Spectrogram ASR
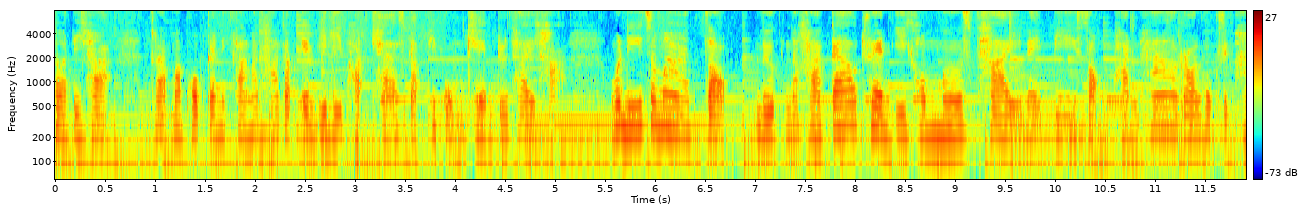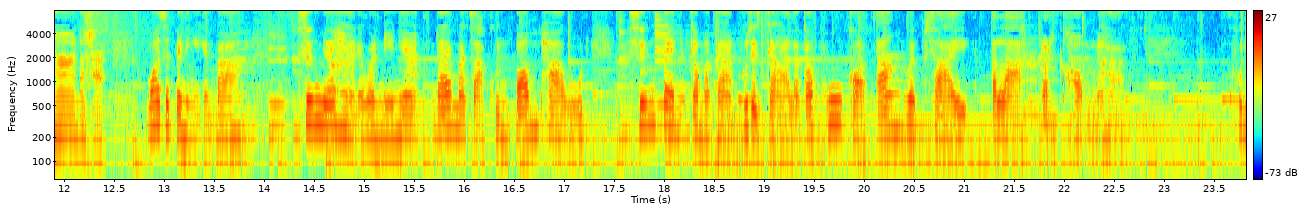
สวัสดีค่ะ กลับมาพบกันอีกครั้งนะคะกับ MED Podcast กับพี่ปุ๋มเคมฤทัยค่ะ วันนี้จะมาเจาะลึกนะคะ 9 เทรนด์ e-commerce ไทยในปี 2565 นะคะ ว่าจะเป็นยังไงกันบ้าง ซึ่งเนื้อหาในวันนี้เนี่ยได้มาจากคุณป้อมพาวุฒซึ่งเป็นกรรมการผู้จัดการ แล้วก็ผู้ก่อตั้งเว็บไซต์ตลาด .com นะคะ คุณ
